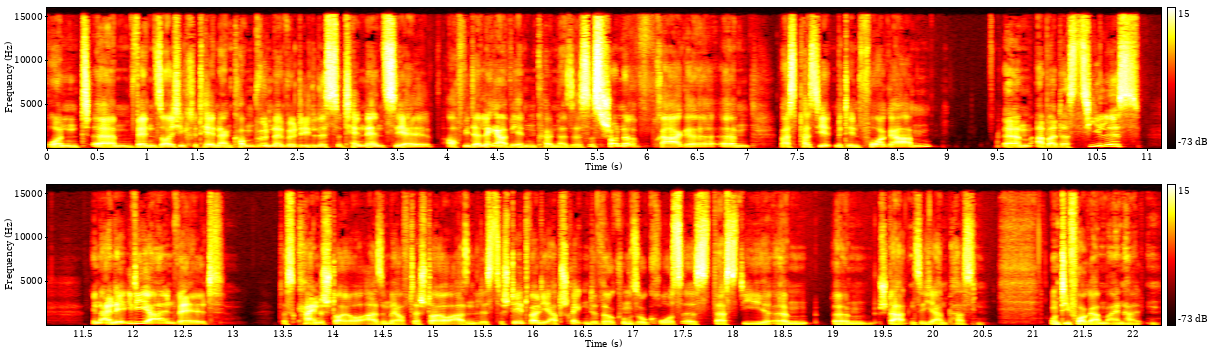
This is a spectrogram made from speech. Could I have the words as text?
Und ähm, wenn solche Kriterien dann kommen würden, dann würde die Liste tendenziell auch wieder länger werden können. Also es ist schon eine Frage, ähm, was passiert mit den Vorgaben. Ähm, aber das Ziel ist, in einer idealen Welt, dass keine Steueroase mehr auf der Steueroasenliste steht, weil die abschreckende Wirkung so groß ist, dass die ähm, ähm, Staaten sich anpassen und die Vorgaben einhalten.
